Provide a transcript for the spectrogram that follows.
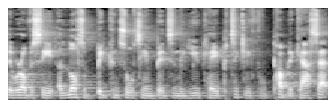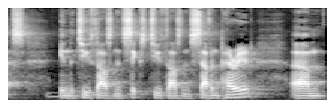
There were obviously a lot of big consortium bids in the UK, particularly for public assets in the 2006 2007 period. Um,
